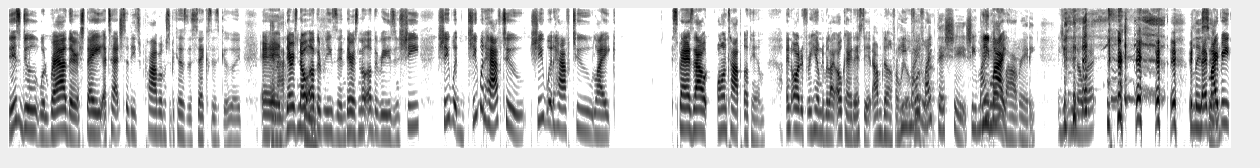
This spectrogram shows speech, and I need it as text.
This dude would rather stay attached to these problems because the sex is good, and, And I- there's no mm. other reason. There is no other reason. She she would she would have to she would have to like spaz out on top of him in order for him to be like, okay, that's it. I'm done for He real. might for real. like that shit. She might. He have might. already. You, you know what? Listen, that might be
